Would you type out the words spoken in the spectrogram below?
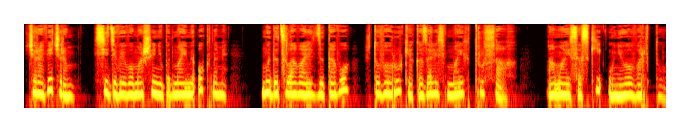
Вчера вечером, сидя в его машине под моими окнами, мы доцеловались до того, что его руки оказались в моих трусах, а мои соски у него во рту.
